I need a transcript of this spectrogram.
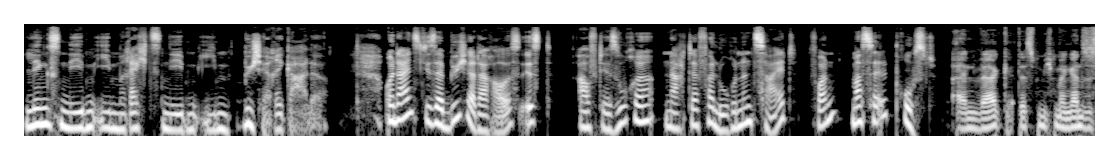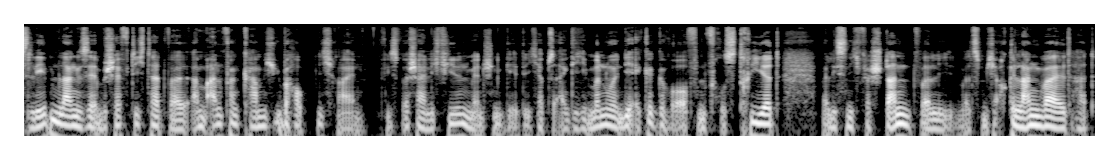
links neben ihm, rechts neben ihm Bücherregale. Und eins dieser Bücher daraus ist auf der Suche nach der verlorenen Zeit von Marcel Proust. Ein Werk, das mich mein ganzes Leben lang sehr beschäftigt hat, weil am Anfang kam ich überhaupt nicht rein, wie es wahrscheinlich vielen Menschen geht. Ich habe es eigentlich immer nur in die Ecke geworfen, frustriert, weil ich es nicht verstand, weil, es mich auch gelangweilt hat.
